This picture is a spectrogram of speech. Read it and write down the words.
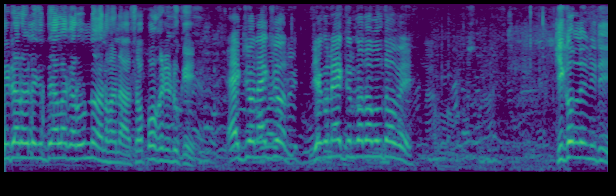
লিডার হলে কিন্তু এলাকার উন্নয়ন হয় না সব পকেটে ঢুকে। একজন একজন যে কোনো একজন কথা বলতে হবে। কি করলেন ইডি?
